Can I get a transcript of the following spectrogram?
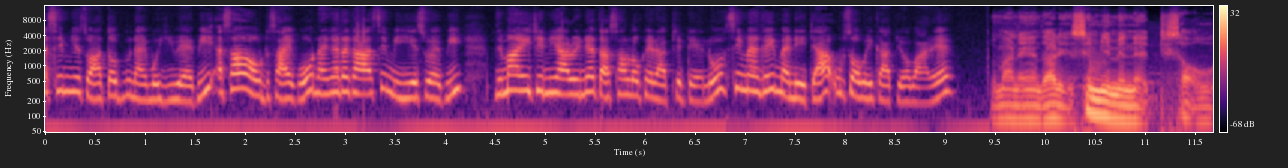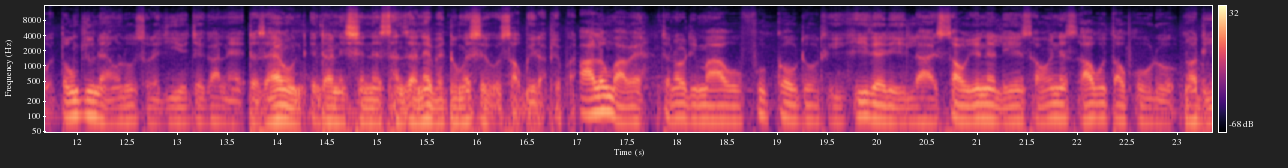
အဆင့်မြင့်စွာအသုံးပြုနိုင်မှုရည်ရွယ်ပြီးအဆောက်အအုံဒီဇိုင်းကိုနိုင်ငံတကာအဆင့်မီရေးဆွဲပြီးမြန်မာအင်ဂျင်နီယာတွေနဲ့သာဆောက်လုပ်ခဲ့တာဖြစ်တယ်လို့စီမံကိန်းမန်နေဂျာဦးစောဝိတ်ကပြောပါတယ်။ မြန်မာနိုင်ငံသားတွေအဆင့်မြင့်မြင့်နဲ့ဒီဆောက်အုပ်အသုံးပြုနိုင်အောင်လို့ဆိုတဲ့ရည်ရွယ်ချက်ကနဲ့ဒီဇိုင်းကို international ဆန်ဆန်နဲ့ပဲ domestic ကိုစောက်ပေးတာဖြစ်ပါတယ်အားလုံးပါပဲကျွန်တော်ဒီမှာဟို food court တို့ဒီခီးတဲ့တွေလာစောက်ရင်းနဲ့လေရင်စောက်ရင်းနဲ့စားဖို့တောက်ဖို့တို့เนาะဒီ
